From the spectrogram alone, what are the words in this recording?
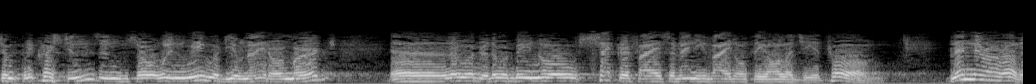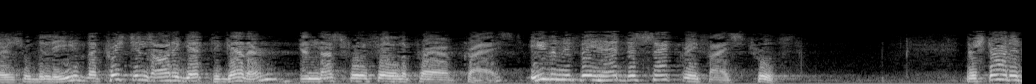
simply Christians and so when we would unite or merge, uh, there, would, there would be no sacrifice of any vital theology at all. Then there are others who believe that Christians ought to get together and thus fulfill the prayer of Christ, even if they had to sacrifice truth. There started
